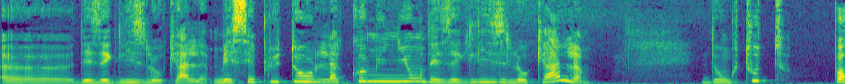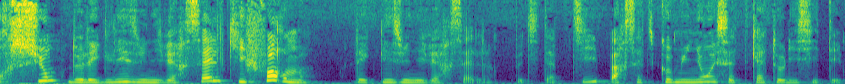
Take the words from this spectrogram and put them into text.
euh, des églises locales, mais c'est plutôt la communion des églises locales, donc toute portion de l'Église universelle qui forme l'Église universelle, petit à petit, par cette communion et cette catholicité.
